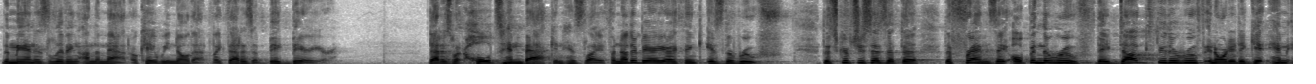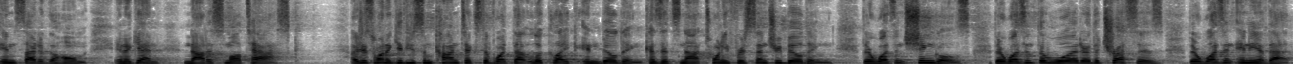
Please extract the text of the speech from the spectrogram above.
the man is living on the mat. Okay, we know that. Like, that is a big barrier. That is what holds him back in his life. Another barrier, I think, is the roof. The scripture says that the, the friends, they opened the roof, they dug through the roof in order to get him inside of the home. And again, not a small task. I just want to give you some context of what that looked like in building, because it's not 21st century building. There wasn't shingles, there wasn't the wood or the trusses, there wasn't any of that.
